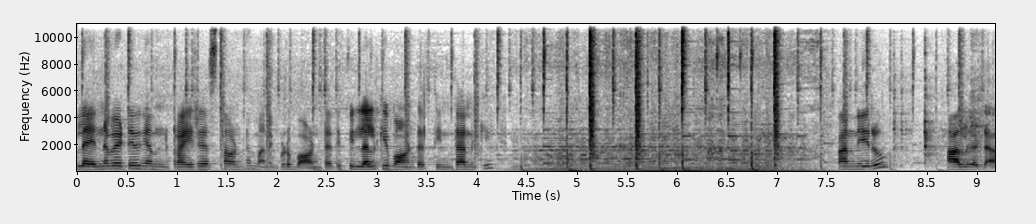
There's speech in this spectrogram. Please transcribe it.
ఇలా ఇన్నోవేటివ్గా ఏమైనా ట్రై చేస్తూ ఉంటే మనకి కూడా బాగుంటుంది పిల్లలకి బాగుంటుంది తినటానికి. పన్నీరు ఆలుగడ్డ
